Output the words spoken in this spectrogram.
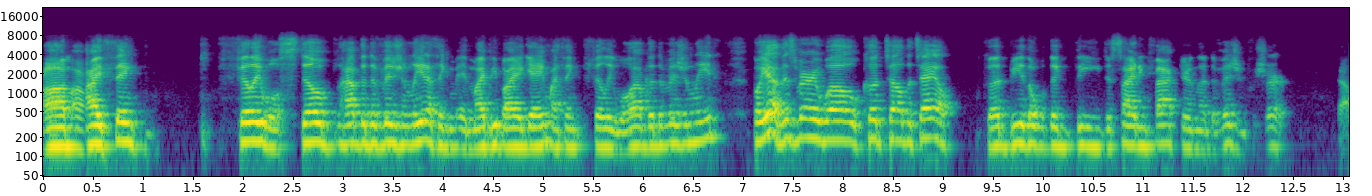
Um, I think Philly will still have the division lead. I think it might be by a game. I think Philly will have the division lead. But yeah, this very well could tell the tale. Could be the the, the deciding factor in the division for sure. Yeah.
